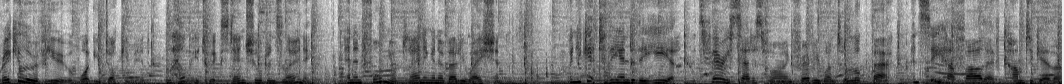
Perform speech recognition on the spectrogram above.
Regular review of what you document will help you to extend children's learning and inform your planning and evaluation. When you get to the end of the year, it's very satisfying for everyone to look back and see how far they've come together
